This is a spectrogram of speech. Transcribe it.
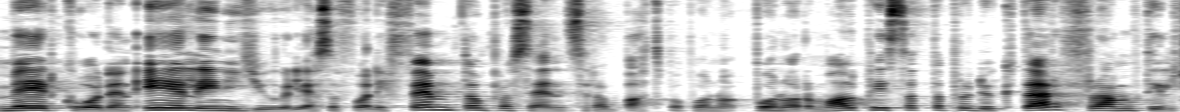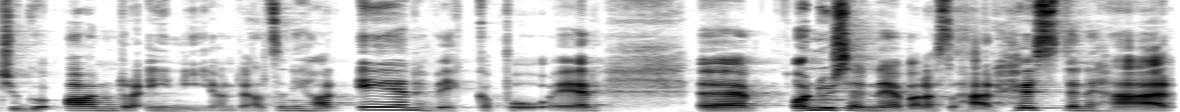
Med koden ELINJULIA så får ni 15% rabatt på, på, på normalprissatta produkter fram till 22 i nionde. Alltså ni har en vecka på er. Eh, och nu känner jag bara så här, hösten är här,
